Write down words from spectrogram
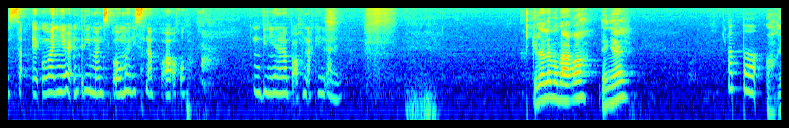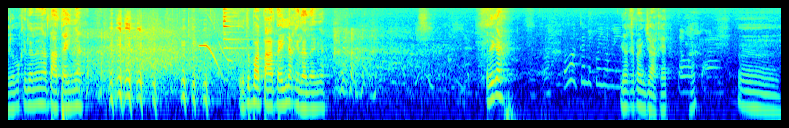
Po, sa, eh, one year and three months po, umalis na po ako. Hindi niya na po ako nakilala. Kilala mo ba ako, Daniel? Apo. Oh, kilala mo, kilala na tatay niya. Ito pa, tatay niya, kilala niya. Halika. Bigyan kitang jacket. Ha? Hmm.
